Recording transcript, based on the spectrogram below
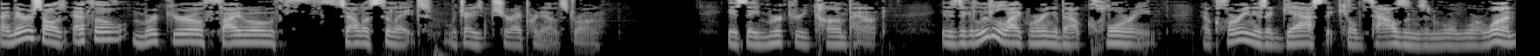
Thimerosal is ethyl mercurothiazolate, which I'm sure I pronounced wrong It's a mercury compound. It is a little like worrying about chlorine. Now, chlorine is a gas that killed thousands in World War I,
